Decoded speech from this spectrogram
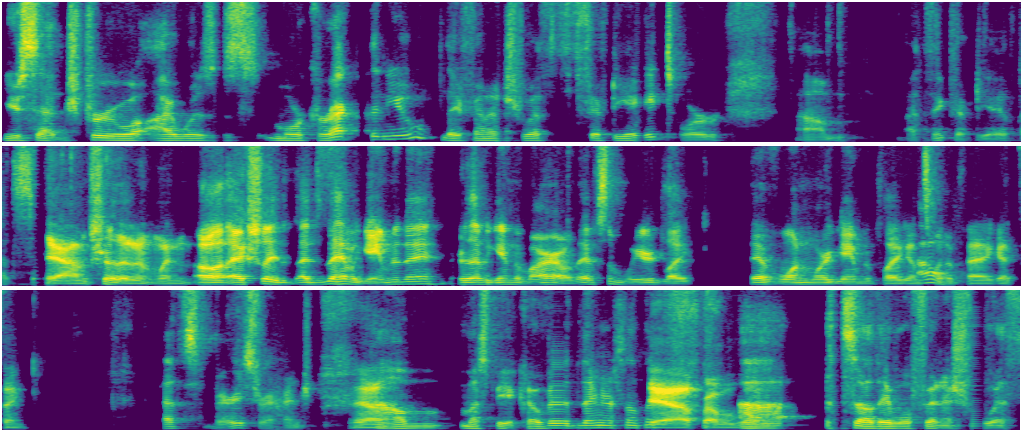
You said true. I was more correct than you. They finished with 58 or um, I think 58. Let's see. Yeah, I'm sure they didn't win. Oh, actually, uh, do they have a game today or they have a game tomorrow? They have some weird, like, they have one more game to play against Oh. Winnipeg, I think. That's very strange. Yeah. Um, must be a COVID thing or something. yeah, probably. Uh, so they will finish with.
